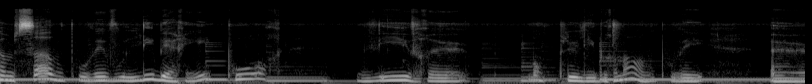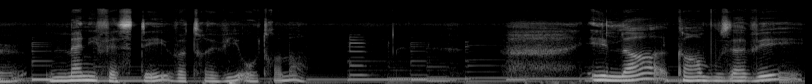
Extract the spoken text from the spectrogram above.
Comme ça, vous pouvez vous libérer pour vivre bon, plus librement. Vous pouvez euh, manifester votre vie autrement. Et là, quand vous avez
